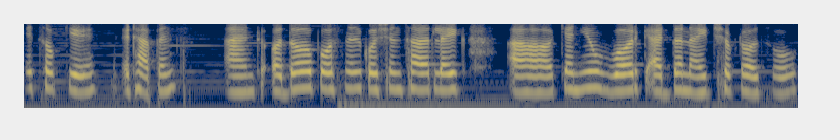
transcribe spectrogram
it's okay. It happens. And other personal questions are like uh, can you work at the night shift also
